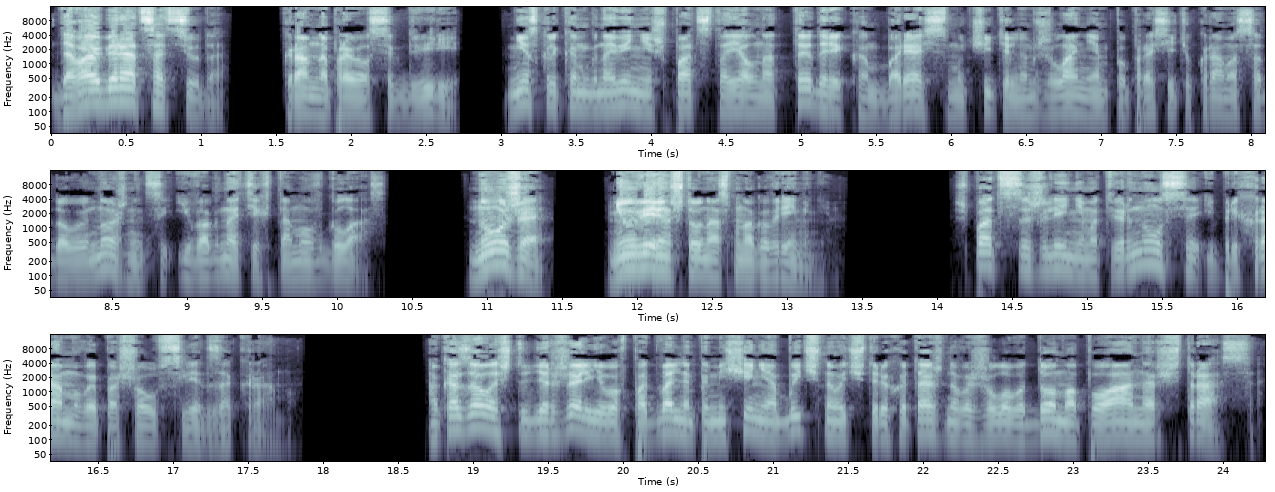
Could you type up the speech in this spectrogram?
«Давай убираться отсюда!» Крам направился к двери. Несколько мгновений Шпат стоял над Тедериком, борясь с мучительным желанием попросить у Крама садовые ножницы и вогнать их тому в глаз. «Ну же! Не уверен, что у нас много времени!» Шпат с сожалением отвернулся и, прихрамывая, пошел вслед за Крамом. Оказалось, что держали его в подвальном помещении обычного четырехэтажного жилого дома по Анерштрассе.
